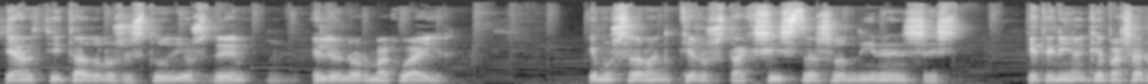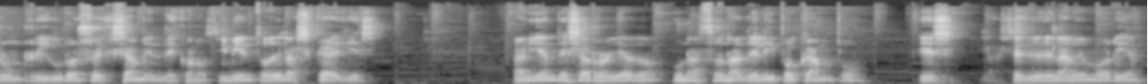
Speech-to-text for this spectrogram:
se han citado los estudios de Eleanor Maguire, que mostraban que los taxistas londinenses, que tenían que pasar un riguroso examen de conocimiento de las calles, habían desarrollado una zona del hipocampo, que es la sede de la memoria,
